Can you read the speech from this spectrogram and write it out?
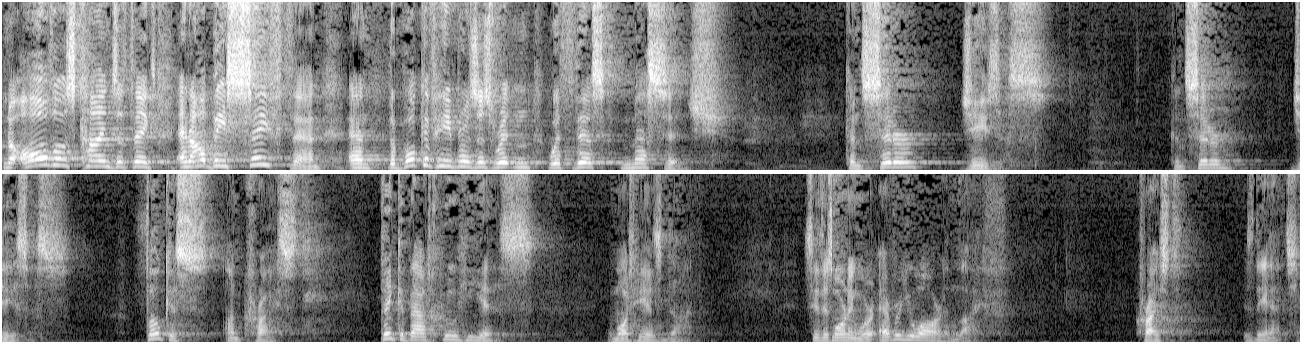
you know, all those kinds of things, and I'll be safe then. And the book of Hebrews is written with this message Consider Jesus. Consider Jesus. Focus on Christ. Think about who He is and what He has done. See, this morning, wherever you are in life, Christ is the answer.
